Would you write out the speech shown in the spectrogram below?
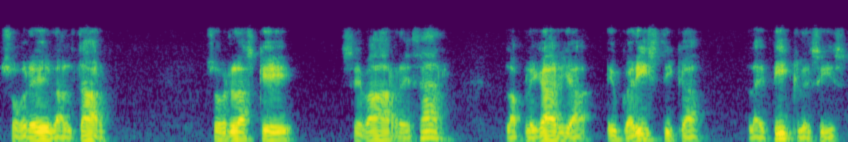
sobre el altar, sobre las que se va a rezar la plegaria eucarística, la epíclesis,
